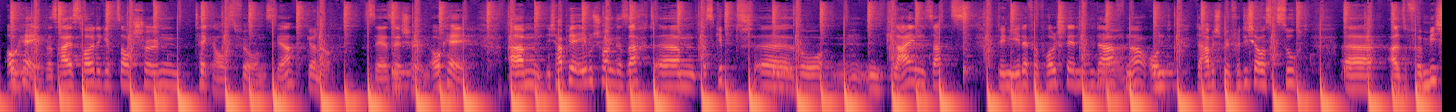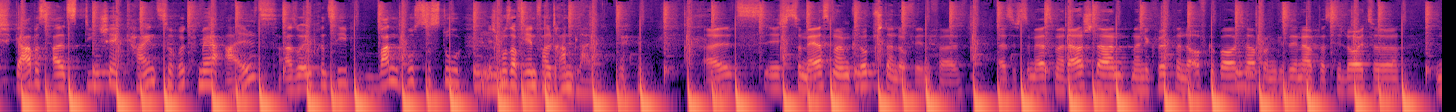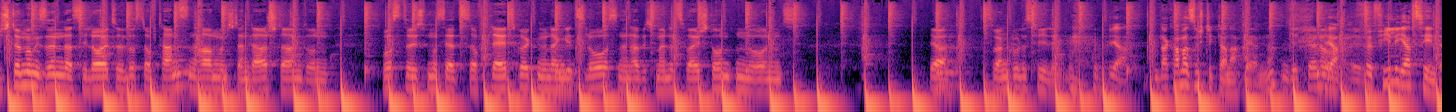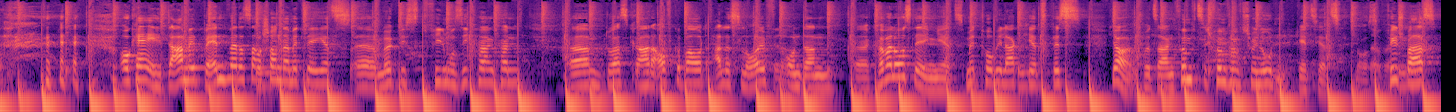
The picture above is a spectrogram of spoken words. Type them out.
Okay, das heißt, heute gibt es auch schön Tech House für uns, ja? Genau. Sehr, sehr schön. Okay. Ähm, ich habe ja eben schon gesagt, ähm, es gibt äh, so einen kleinen Satz, den jeder vervollständigen darf. Ne? Und da habe ich mir für dich ausgesucht, äh, also für mich gab es als DJ kein Zurück mehr als. Also im Prinzip, wann wusstest du, ich muss auf jeden Fall dranbleiben? Als ich zum ersten Mal im Club stand, auf jeden Fall. Als ich zum ersten Mal da stand, mein Equipment aufgebaut habe und gesehen habe, dass die Leute in Stimmung sind, dass die Leute Lust auf Tanzen haben und ich dann da stand und wusste, ich muss jetzt auf Play drücken und dann geht's los. Und dann habe ich meine zwei Stunden und ja, es war ein cooles Feeling. Ja, und da kann man süchtig danach werden. Ne? Genau. Ja, für viele Jahrzehnte. okay, damit beenden wir das auch schon, damit wir jetzt äh, möglichst viel Musik hören können. Ähm, du hast gerade aufgebaut, alles läuft und dann äh, können wir loslegen jetzt mit Tobi Lack jetzt bis, ja, ich würde sagen 50, 55 Minuten geht's jetzt los. Viel Spaß!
